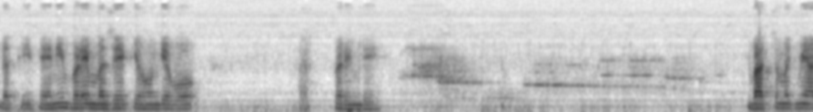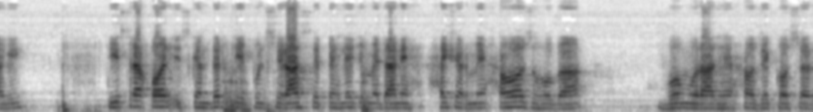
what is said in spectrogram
لطیف ہے نہیں یعنی بڑے مزے کے ہوں گے وہ پرندے۔ بات سمجھ میں آ گئی؟ تیسرا قول اس کے اندر کے پل سراج سے پہلے جو میدان حشر میں حوض ہوگا، وہ مراد ہے حوض کوثر۔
